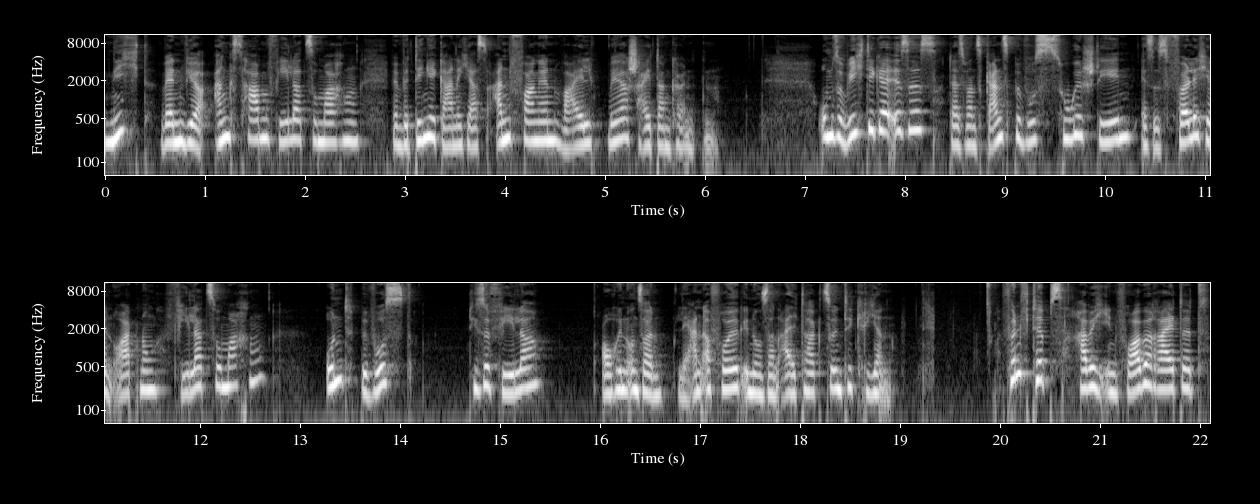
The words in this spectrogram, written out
nicht, wenn wir Angst haben, Fehler zu machen, wenn wir Dinge gar nicht erst anfangen, weil wir ja scheitern könnten. Umso wichtiger ist es, dass wir uns ganz bewusst zugestehen, es ist völlig in Ordnung, Fehler zu machen und bewusst diese Fehler auch in unseren Lernerfolg, in unseren Alltag zu integrieren. Fünf Tipps habe ich Ihnen vorbereitet,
